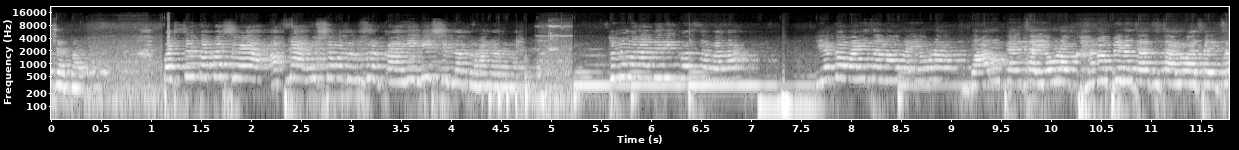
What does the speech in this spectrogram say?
पश्चाताप. पश्चातापाशिवाय आपल्या आयुष्यामध्ये दुसरं काहीही शिल्लक राहणार नाही. तुम्ही म्हणा तरी कसं बघा? एका बाईचा नवरा एवढा दारू प्यायचा एवढा खाणं पिणं त्याचं चालू असायचं.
